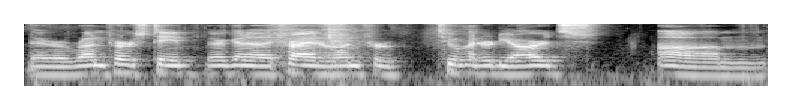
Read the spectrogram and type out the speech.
They're a run first team. They're gonna try and run for 200 yards. Um,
